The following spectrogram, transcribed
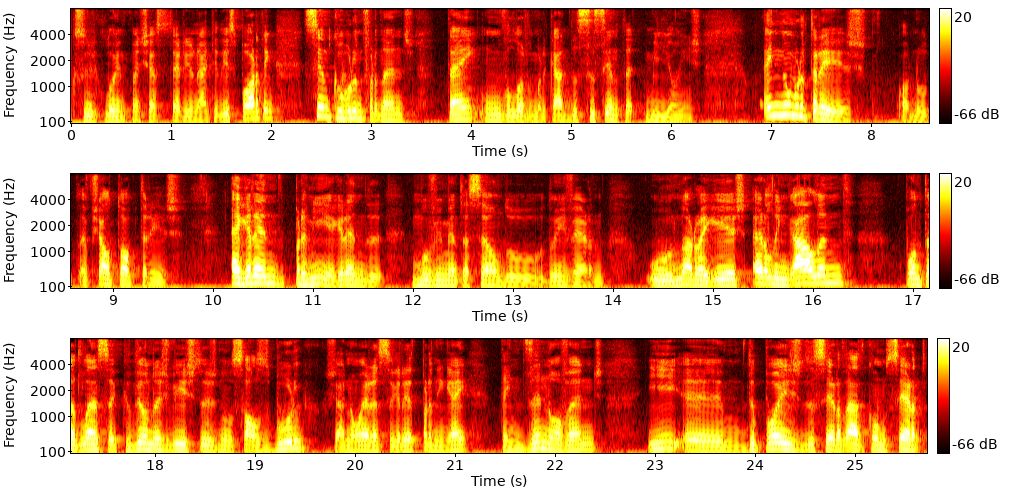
que circulou entre Manchester United e Sporting, sendo que o Bruno Fernandes tem um valor de mercado de 60 milhões. Em número 3, ou no, a fechar o top 3, a grande, para mim, a grande movimentação do, do inverno, o norueguês Erling Haaland, ponta de lança que deu nas vistas no Salzburgo, já não era segredo para ninguém, tem 19 anos e eh, depois de ser dado como certo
